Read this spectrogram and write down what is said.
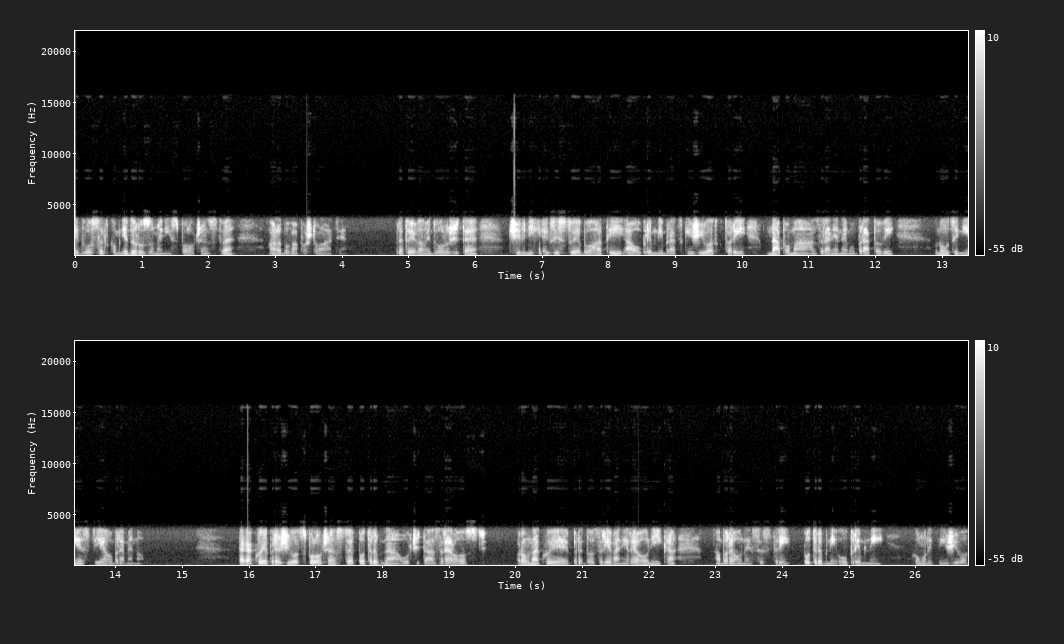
aj dôsledkom nedorozumení v spoločenstve alebo v apoštoláte. Preto je veľmi dôležité, či v nich existuje bohatý a úprimný bratský život, ktorý napomáha zranenému bratovi v núdzi niesť jeho bremeno. Tak ako je pre život v spoločenstve potrebná určitá zrelosť, rovnako je pre dozrievanie reholníka alebo reholnej sestry potrebný úprimný komunitný život.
